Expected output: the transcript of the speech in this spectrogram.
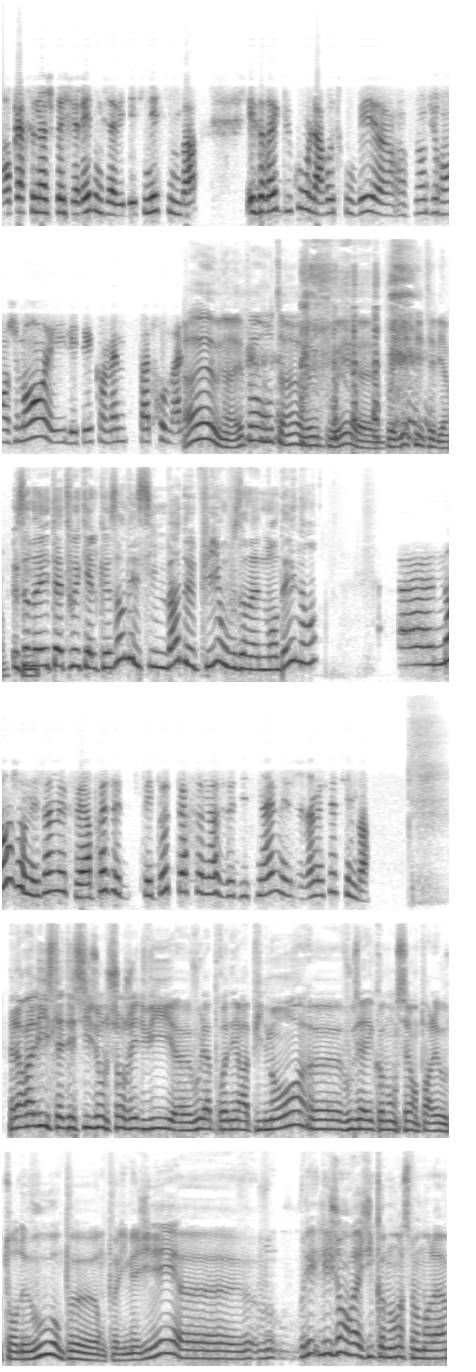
mon personnage préféré. Donc j'avais dessiné Simba. Et c'est vrai que du coup on l'a retrouvé euh, en faisant du rangement et il était quand même pas trop mal. Ah ouais, vous n'en avez pas honte, hein. vous, pouvez, euh, vous pouvez dire qu'il était bien. Vous en avez tatoué quelques-uns des Simba depuis On vous en a demandé, non? Euh, non, j'en ai jamais fait. Après j'ai fait d'autres personnages de Disney, mais j'ai jamais fait Simba. Alors Alice, la décision de changer de vie, euh, vous la prenez rapidement. Euh, vous avez commencé à en parler autour de vous, on peut, on peut l'imaginer. Euh, vous- les, les gens ont réagi comment à ce moment-là?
